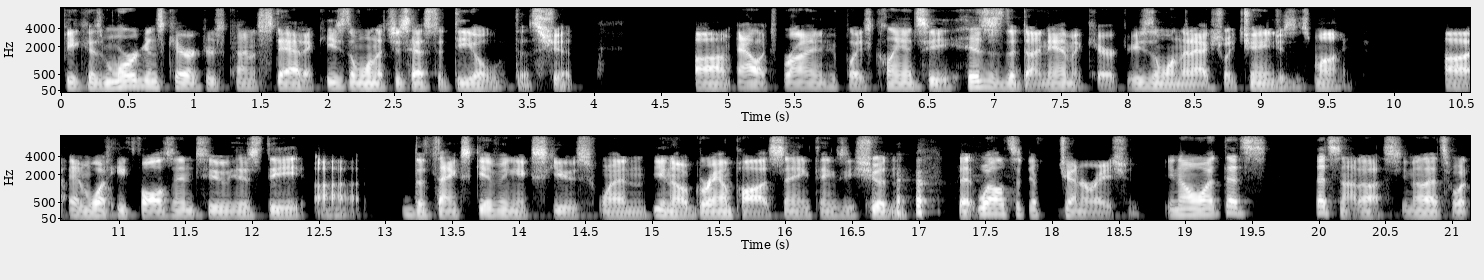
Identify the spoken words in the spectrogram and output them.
because Morgan's character is kind of static. He's the one that just has to deal with this shit. Um, Alex Bryan, who plays Clancy, his is the dynamic character. He's the one that actually changes his mind. Uh, and what he falls into is the uh, the Thanksgiving excuse when you know Grandpa is saying things he shouldn't. that well, it's a different generation. You know what? That's that's not us. You know that's what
